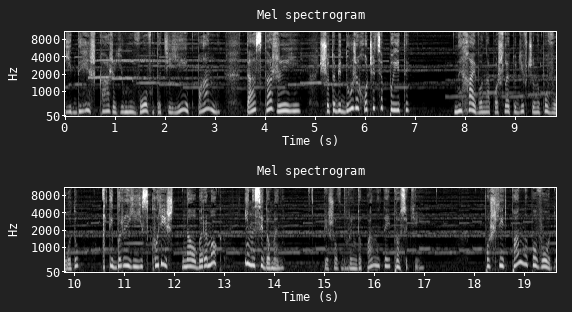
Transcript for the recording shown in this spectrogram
Іди ж, каже йому вовк до тієї панни, та скажи їй, що тобі дуже хочеться пити. Нехай вона пошле ту дівчину по воду, а ти бери її скоріш на оберемок і неси до мене. Пішов дурень до панни та й просить її. Пошліть панну по воду,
